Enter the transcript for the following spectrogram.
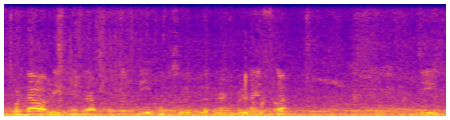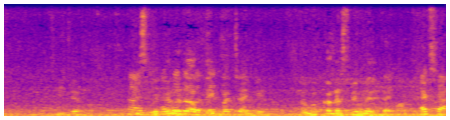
दुपट्टा आप देखें जरा बहुत ही खूबसूरत लग रहा है दुपट्टा इसका। जी। ठीक है। हाँ इसमें कलर आप देखना चाहेंगे। तो वो कलर्स भी मिल जाएँगे। अच्छा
